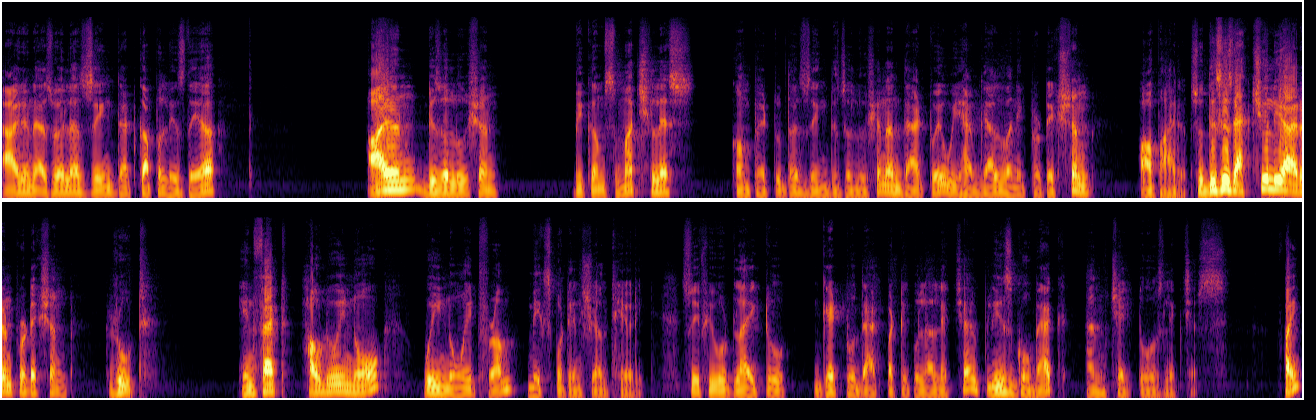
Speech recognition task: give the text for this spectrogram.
iron as well as zinc that couple is there, iron dissolution becomes much less compared to the zinc dissolution and that way we have galvanic protection of iron. So, this is actually iron protection route. In fact, how do we know? We know it from mixed potential theory. So, if you would like to get to that particular lecture, please go back and check those lectures. Fine.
